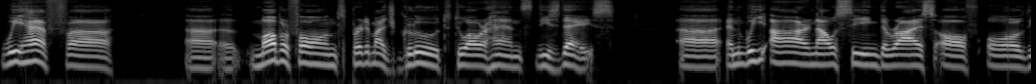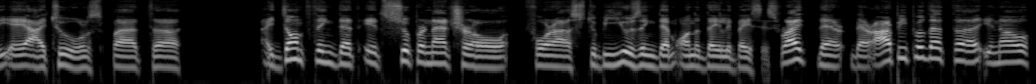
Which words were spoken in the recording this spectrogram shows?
we have uh, uh, mobile phones pretty much glued to our hands these days. Uh, and we are now seeing the rise of all the AI tools, but uh, I don't think that it's supernatural for us to be using them on a daily basis, right? There, there are people that uh, you know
